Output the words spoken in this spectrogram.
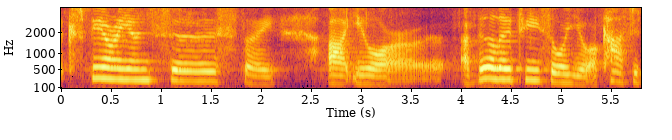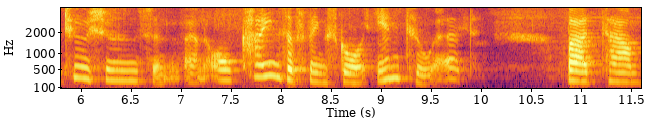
experiences, the, uh, your abilities or your constitutions, and, and, all kinds of things go into it. But um,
